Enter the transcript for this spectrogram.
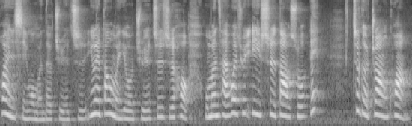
唤醒我们的觉知。因为当我们有觉知之后，我们才会去意识到说，哎，这个状况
